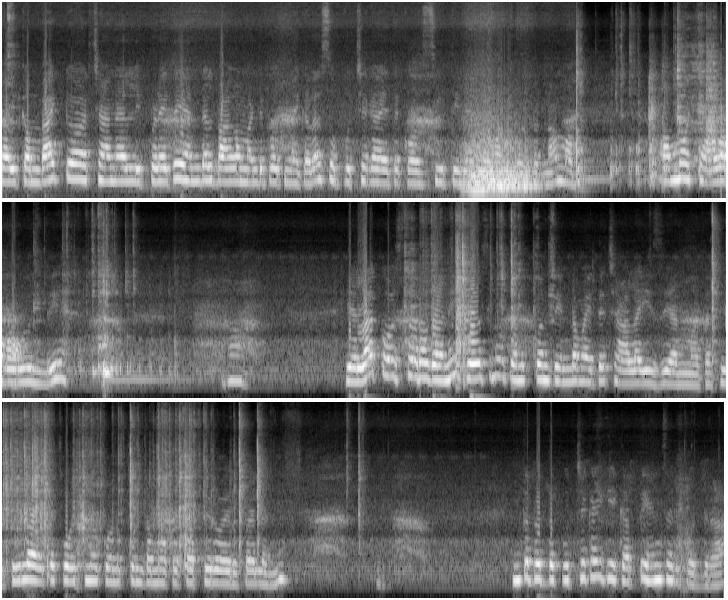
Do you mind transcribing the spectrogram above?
Welcome back to our channel ఇప్పుడైతే ఎండలు బాగా మండిపోతున్నాయి కదా. సో పుచ్చకాయ అయితే కోసి తినేద్దాం అనుకుంటున్నాం. మా- అమ్మో చాలా బరువు ఉంది ఎలా కోస్తారో కానీ కోసిన కొనుక్కొని తినడం అయితే చాలా ఈజీ అన్నమాట. సిటీలో అయితే కోసిన కొనుక్కుంటాం ఒక కప్పు ఇరవై రూపాయలని. ఇంత పెద్ద పుచ్చకాయకి ఈ కత్తి ఏం సరిపోద్దిరా?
